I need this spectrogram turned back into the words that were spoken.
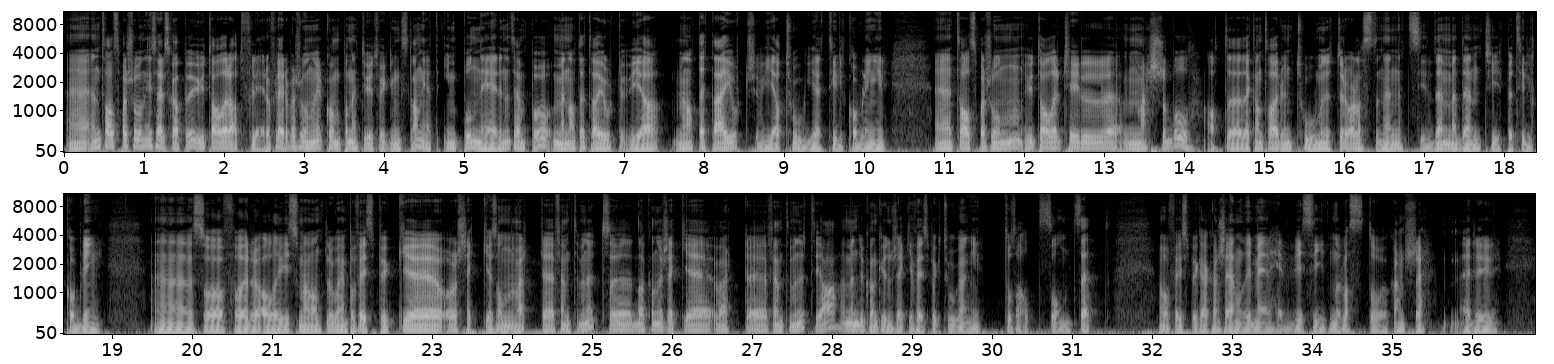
Eh, En talsperson i selskapet uttaler at flere og flere personer kommer på nett i utviklingsland i et imponerende tempo, men at dette, er gjort via, via 2G-tilkoblinger. Eh, talspersonen uttaler til Mashable at eh, det kan ta rundt to minutter å laste ned en nettside med den type tilkobling. Eh, så for alle vi som er vant til å gå inn på Facebook eh, og sjekke sånn hvert eh, femte minutt, da kan du sjekke hvert femte minutt, ja, men du kan kun sjekke Facebook to ganger totalt, sånn sett. Og Facebook er kanskje en av de mer heavy sidene å laste og kanskje. Eller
